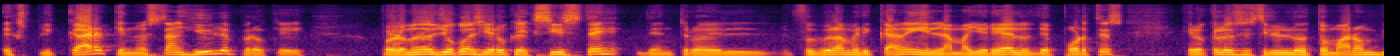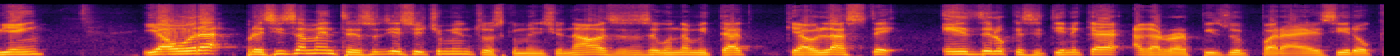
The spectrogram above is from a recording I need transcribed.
explicar, que no es tangible, pero que por lo menos yo considero que existe dentro del fútbol americano y en la mayoría de los deportes. Creo que los Steelers lo tomaron bien. Y ahora, precisamente esos 18 minutos que mencionabas, esa segunda mitad que hablaste, es de lo que se tiene que agarrar piso para decir, ok,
